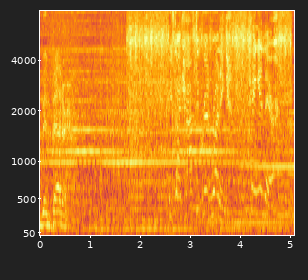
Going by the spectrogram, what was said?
I've been better. We've got half the grid running. Hang in there.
